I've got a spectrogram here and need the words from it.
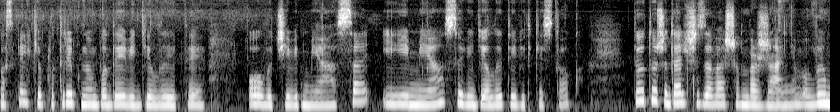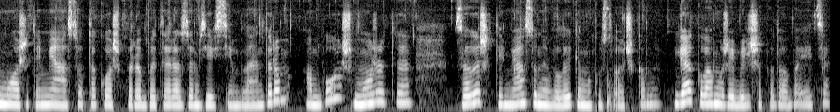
оскільки потрібно буде відділити овочі від м'яса і м'ясо відділити від кісток. Тут уже далі за вашим бажанням. Ви можете м'ясо також перебити разом зі всім блендером, або ж можете залишити м'ясо невеликими кусочками, як вам уже більше подобається.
